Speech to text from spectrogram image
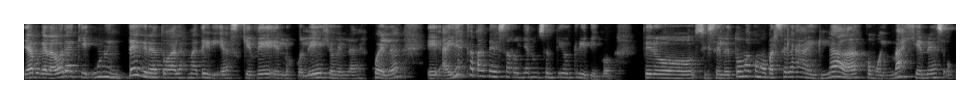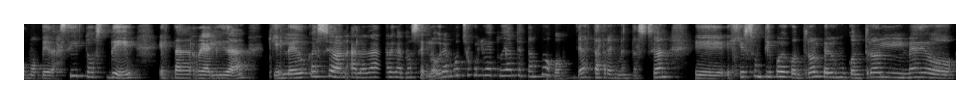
¿ya? Porque a la hora que uno integra todas las materias que ve en los colegios, en las escuelas, eh, ahí es capaz de desarrollar un sentido crítico pero si se le toma como parcelas aisladas, como imágenes o como pedacitos de esta realidad, que es la educación, a la larga no se logra mucho con los estudiantes tampoco. ¿ya? Esta fragmentación eh, ejerce un tipo de control, pero es un control medio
